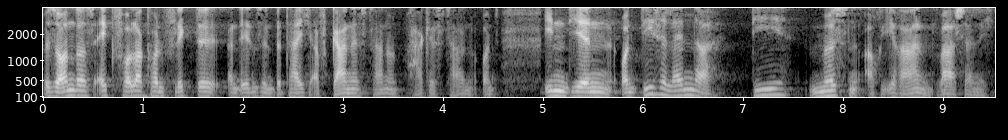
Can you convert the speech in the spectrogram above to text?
besonderes Eck voller Konflikte, an denen sind beteiligt Afghanistan und Pakistan und Indien. Und diese Länder, die müssen, auch Iran wahrscheinlich,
